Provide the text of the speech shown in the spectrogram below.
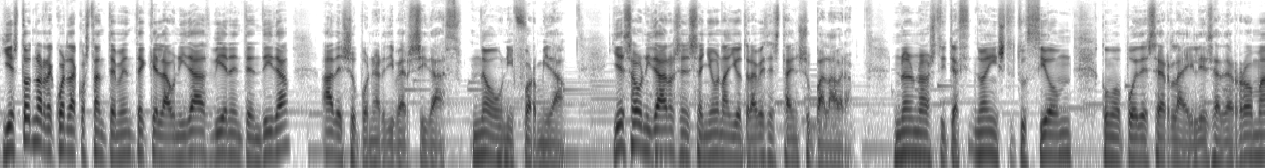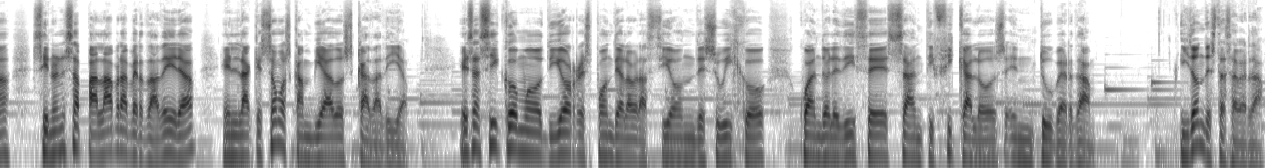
Y esto nos recuerda constantemente que la unidad bien entendida ha de suponer diversidad, no uniformidad. Y esa unidad nos enseñó una y otra vez está en su palabra, no en una institución como puede ser la Iglesia de Roma, sino en esa palabra verdadera en la que somos cambiados cada día. Es así como Dios responde a la oración de su Hijo cuando le dice, santifícalos en tu verdad. ¿Y dónde está esa verdad?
